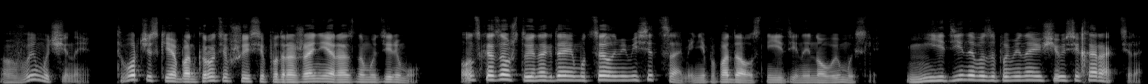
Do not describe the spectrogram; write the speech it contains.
вымученные, творчески обанкротившиеся подражания разному дерьму. Он сказал, что иногда ему целыми месяцами не попадалось ни единой новой мысли, ни единого запоминающегося характера,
